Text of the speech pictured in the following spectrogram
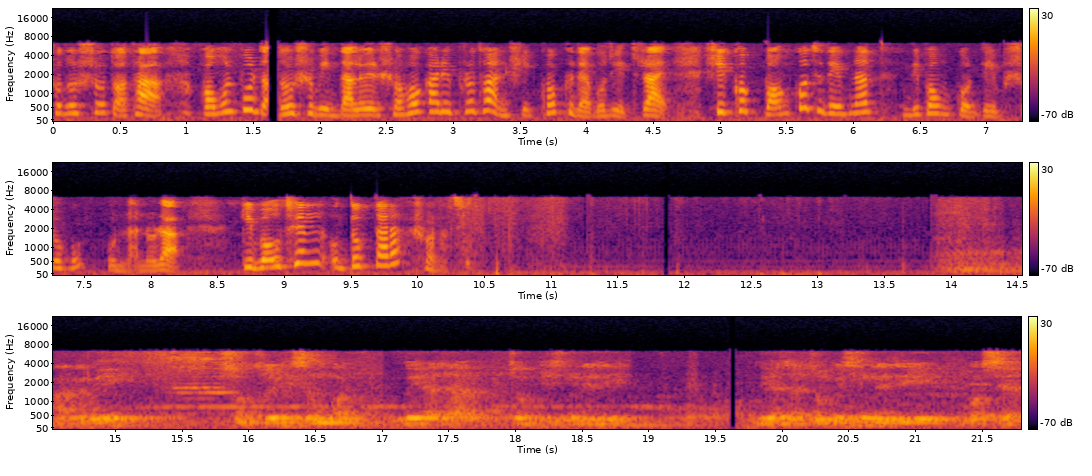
সদস্য তথা কমলপুর দ্বাদশ বিদ্যালয়ের সহকারী প্রধান শিক্ষক দেবজিৎ রায়, শিক্ষক পঙ্কজ দেবনাথ, দীপঙ্কর দেব সহ অন্যান্যরা। কি বলছেন উদ্যোক্তারা, শোনাচ্ছি। আগামী সতেরোই ডিসেম্বর দুই হাজার চব্বিশ ইংরেজি, দুই হাজার চব্বিশ ইংরেজি বর্ষের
